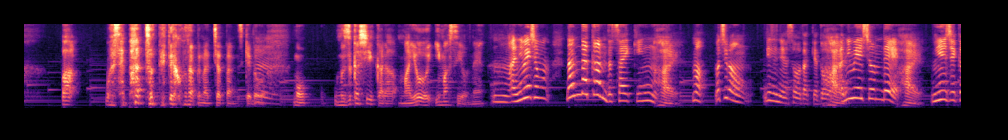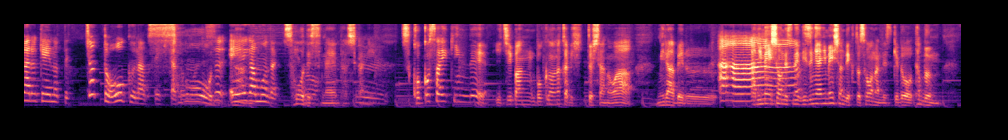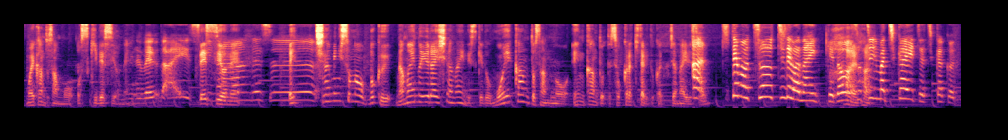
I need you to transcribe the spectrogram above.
あ、ごめんなさい、パッと出てこなくなっちゃったんですけど、うん、もう難しいから迷いますよね。うん、アニメーション、なんだかんだ最近、はい。まあ、もちろんディズニーはそうだけど、はい、アニメーションで、ミュージカル系のってちょっと多くなってきたと思うんです。映画もだけど。そうですね、確かに。うんここ最近で一番僕の中でヒットしたのは、ミラベル、アニメーションですね。ディズニーアニメーションでいくとそうなんですけど、多分、萌えカントさんもお好きですよね。ミラベル大好きですよね。え、ちなみにその、僕、名前の由来知らないんですけど、萌えカントさんのエンカントってそこから来たりとかじゃないですか？あ、でもそっちではないけど、はいはい、そっちにまあ近いっちゃ近くって、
